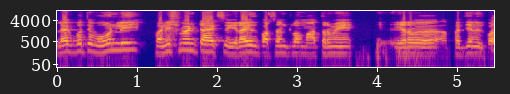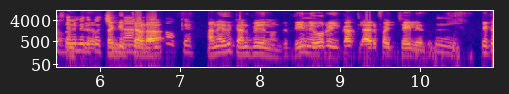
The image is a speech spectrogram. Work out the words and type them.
లేకపోతే ఓన్లీ పనిష్మెంట్ ట్యాక్స్ ఇరవై ఐదు పర్సెంట్లో మాత్రమే ఇరవై పద్దెనిమిది పర్సెంట్ తగ్గించాడా అనేది? కన్ఫ్యూజన్ ఉంది. దీన్ని. ఎవరు ఇంకా క్లారిఫై చేయలేదు. ఇక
